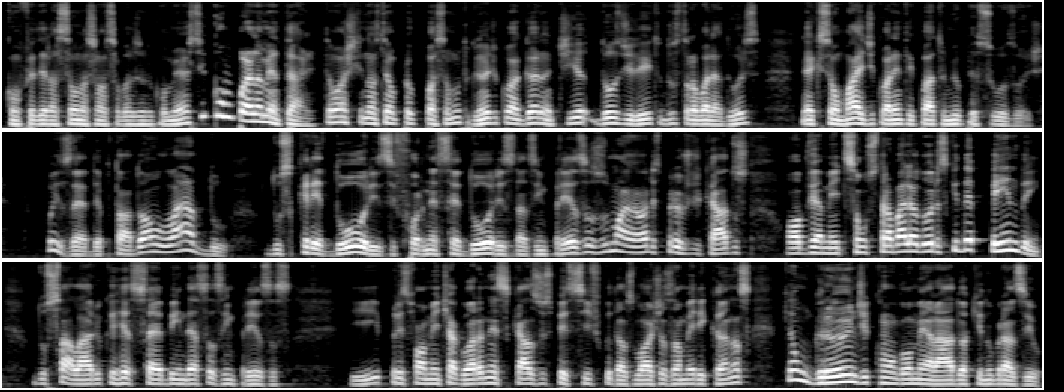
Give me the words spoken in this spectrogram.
Confederação Nacional dos Trabalhadores do Comércio e como parlamentar. Então, acho que nós temos uma preocupação muito grande com a garantia dos direitos dos trabalhadores, né, que são mais de 44 mil pessoas hoje. Pois é, deputado, ao lado dos credores e fornecedores das empresas, os maiores prejudicados, obviamente, são os trabalhadores que dependem do salário que recebem dessas empresas. E principalmente agora nesse caso específico das lojas americanas, que é um grande conglomerado aqui no Brasil.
